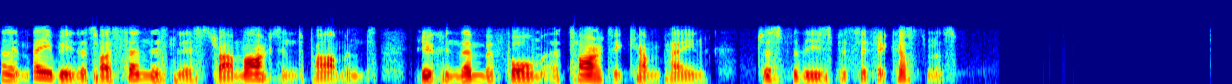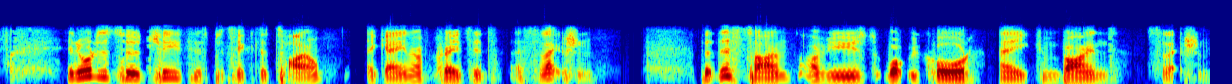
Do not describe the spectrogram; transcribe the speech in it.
and it may be that I send this list to our marketing department who can then perform a targeted campaign just for these specific customers. In order to achieve this particular tile, again I've created a selection, but this time I've used what we call a combined selection.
